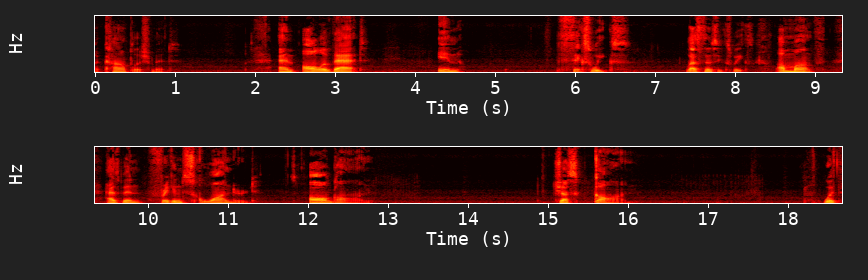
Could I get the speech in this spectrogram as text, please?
accomplishment and all of that in six weeks, less than six weeks, a month, has been freaking squandered. It's all gone. Just gone. With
